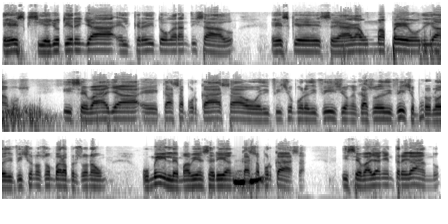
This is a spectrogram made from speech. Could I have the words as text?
es si ellos tienen ya el crédito garantizado, es que se haga un mapeo, digamos, y se vaya eh, casa por casa o edificio por edificio, en el caso de edificios, pero los edificios no son para personas hum- humildes, más bien serían casa por casa, y se vayan entregando,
